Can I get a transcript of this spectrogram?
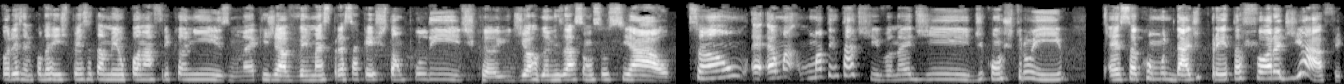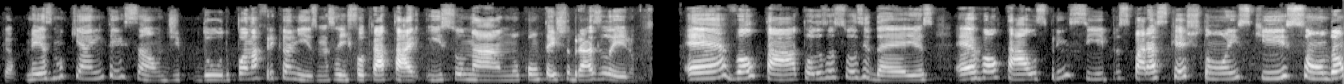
por exemplo, quando a gente pensa também o panafricanismo, né, que já vem mais para essa questão política e de organização social, são é, é uma, uma tentativa, né, de, de construir essa comunidade preta fora de África, mesmo que a intenção de, do, do panafricanismo, né, se a gente for tratar isso na, no contexto brasileiro, é voltar todas as suas ideias, é voltar os princípios para as questões que sondam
